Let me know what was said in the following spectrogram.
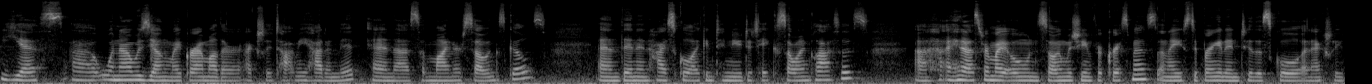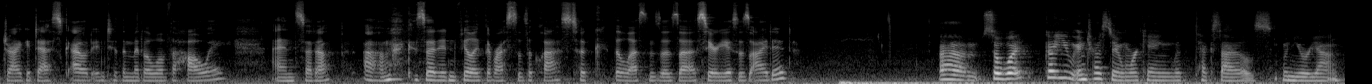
Yes. Uh, when I was young, my grandmother actually taught me how to knit and uh, some minor sewing skills. And then in high school, I continued to take sewing classes. Uh, I had asked for my own sewing machine for Christmas, and I used to bring it into the school and actually drag a desk out into the middle of the hallway and set up because um, I didn't feel like the rest of the class took the lessons as uh, serious as I did. Um, so, what got you interested in working with textiles when you were young?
